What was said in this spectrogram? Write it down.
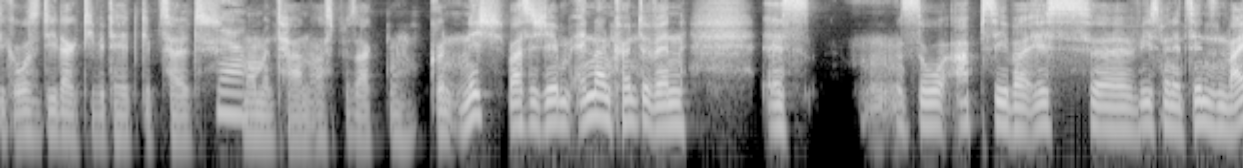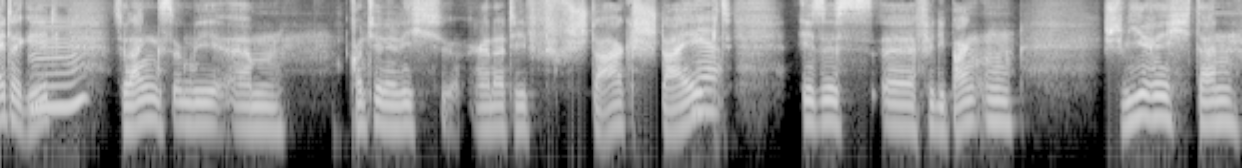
die große Dealaktivität gibt's halt ja. momentan aus besagten Gründen nicht. Was sich eben ändern könnte, wenn es so absehbar ist, äh, wie es mit den Zinsen weitergeht. Mhm. Solange es irgendwie ähm, kontinuierlich relativ stark steigt, ja. ist es äh, für die Banken schwierig, dann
